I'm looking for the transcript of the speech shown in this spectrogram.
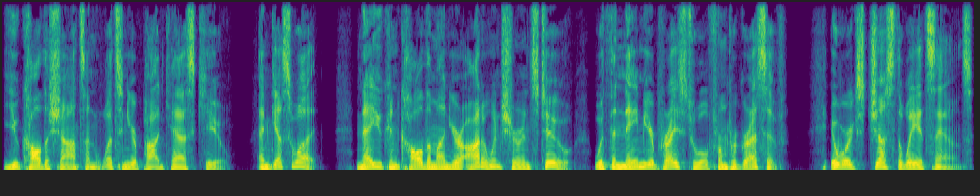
you call the shots on what's in your podcast queue. And guess what? Now you can call them on your auto insurance too with the Name Your Price tool from Progressive. It works just the way it sounds.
